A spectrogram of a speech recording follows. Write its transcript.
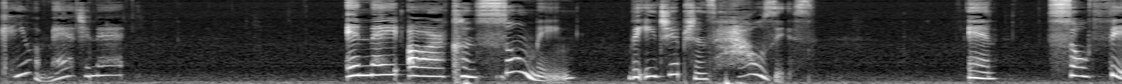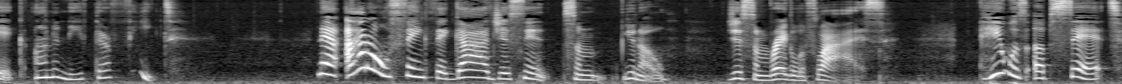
Can you imagine that? And they are consuming the Egyptians' houses and so thick underneath their feet. Now, I don't think that God just sent some, you know, just some regular flies. He was upset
